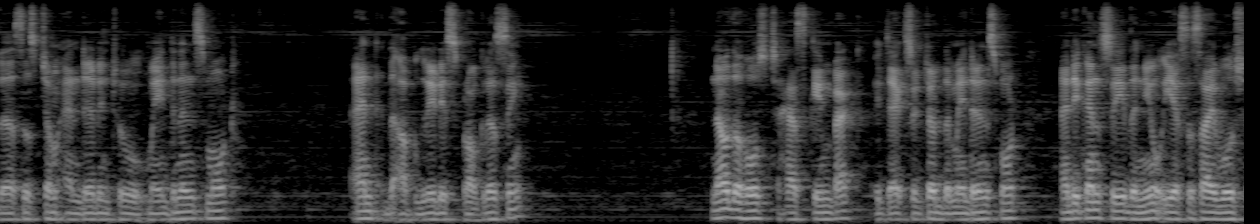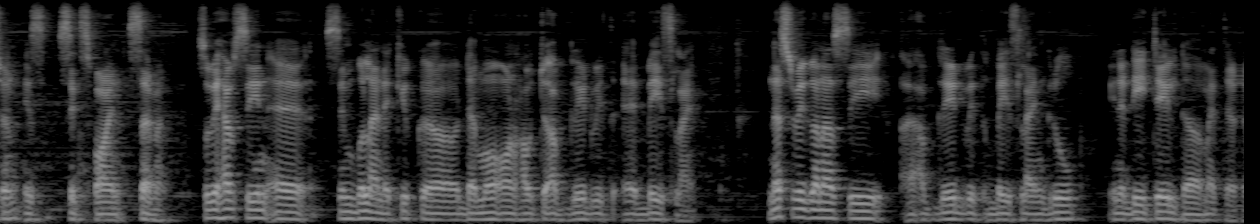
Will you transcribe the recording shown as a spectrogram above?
The system entered into maintenance mode and the upgrade is progressing. Now the host has came back. It exited the maintenance mode and you can see the new EXSI version is 6.7 so we have seen a simple and a quick uh, demo on how to upgrade with a baseline. Next we're gonna see uh, upgrade with baseline group in a detailed uh, method.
